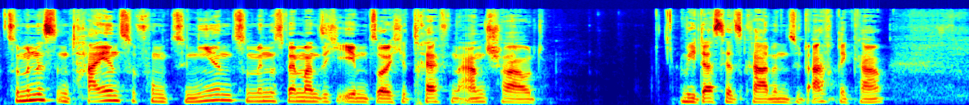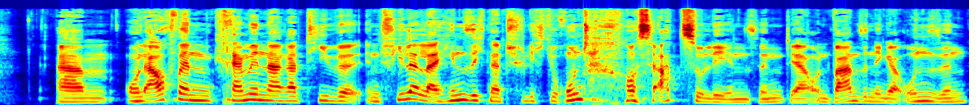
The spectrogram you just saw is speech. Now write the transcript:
zumindest in Teilen zu funktionieren, zumindest wenn man sich eben solche Treffen anschaut, wie das jetzt gerade in Südafrika. Ähm, und auch wenn Kreml-Narrative in vielerlei Hinsicht natürlich rundheraus abzulehnen sind, ja, und wahnsinniger Unsinn,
